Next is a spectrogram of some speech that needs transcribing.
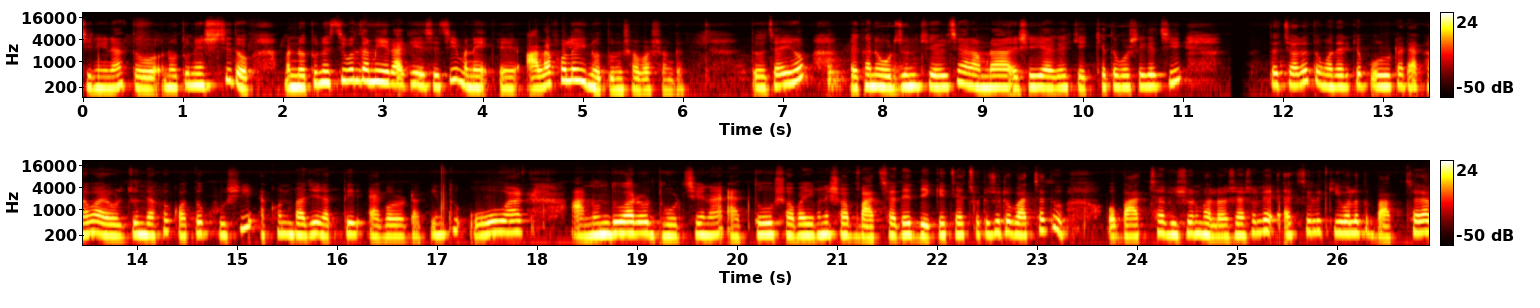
চিনি না। তো নতুন এসেছি তো? মানে নতুন এসেছি বলতে আমি এর আগে এসেছি মানে আলাপ হলেই নতুন সবার সঙ্গে। তো যাই হোক, এখানে অর্জুন খেলছে আর আমরা সেই আগে কেক খেতে বসে গেছি। তো চলো তোমাদেরকে পুরোটা দেখাবো, আর অর্জুন দেখো কত খুশি। এখন বাজে রাত্রির এগারোটা, কিন্তু ও আর আনন্দ আর ওর ধরছে না। এত সবাই মানে সব বাচ্চাদের দেখেছে, আর ছোটো ছোটো বাচ্চা তো, ও বাচ্চা ভীষণ ভালোবাসে। আসলে অ্যাকচুয়ালি কী বলো তো বাচ্চারা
